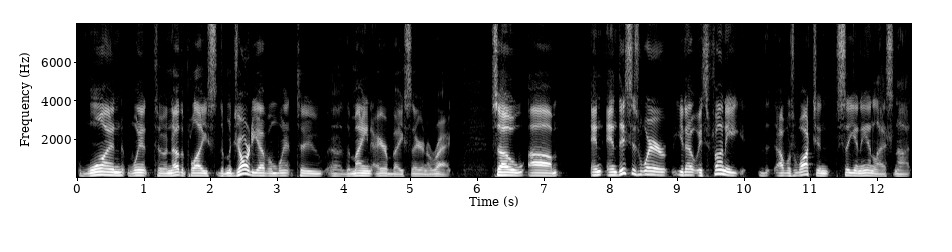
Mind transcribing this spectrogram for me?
One went to another place. The majority of them went to uh, the main air base there in Iraq. So, um, and and this is where you know it's funny. I was watching CNN last night,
